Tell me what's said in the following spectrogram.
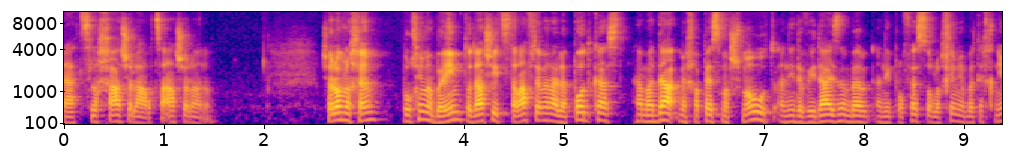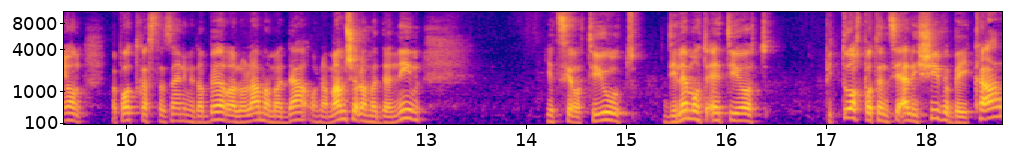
להצלחה של ההרצאה שלנו? שלום לכם, ברוכים הבאים, תודה שהצטרפתם אליי לפודקאסט המדע מחפש משמעות, אני דוד אייזנברג, אני פרופסור לכימיה בטכניון, בפודקאסט הזה אני מדבר על עולם המדע, עולמם של המדענים, יצירתיות, דילמות אתיות, פיתוח פוטנציאל אישי ובעיקר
